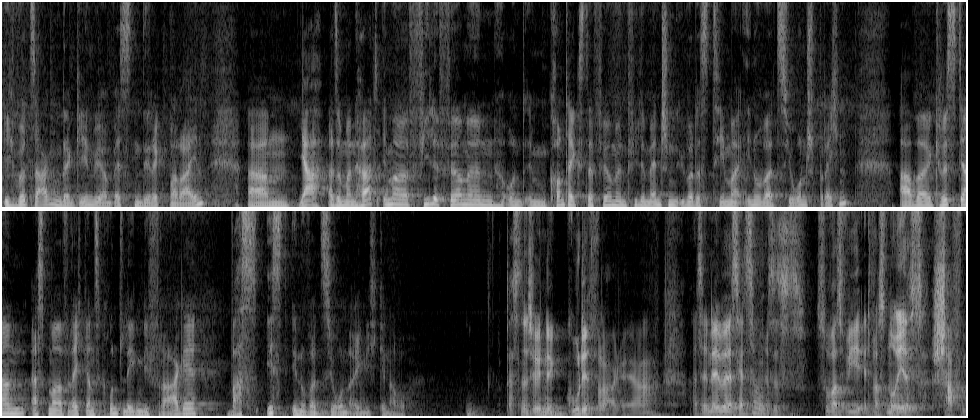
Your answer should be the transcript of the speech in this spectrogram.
Ich würde sagen, da gehen wir am besten direkt mal rein. Ähm, ja, also man hört immer viele Firmen und im Kontext der Firmen viele Menschen über das Thema Innovation sprechen. Aber Christian, erstmal vielleicht ganz grundlegend die Frage, was ist Innovation eigentlich genau? Das ist natürlich eine gute Frage, ja. Also in der Übersetzung ist es sowas wie etwas Neues schaffen.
